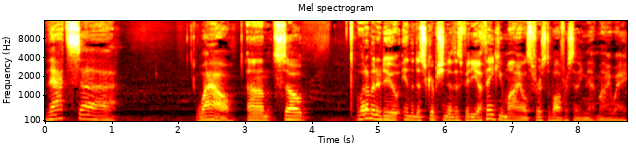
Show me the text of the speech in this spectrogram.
That's uh, Wow. Um, so, what I'm going to do in the description of this video, thank you, Miles, first of all, for sending that my way.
